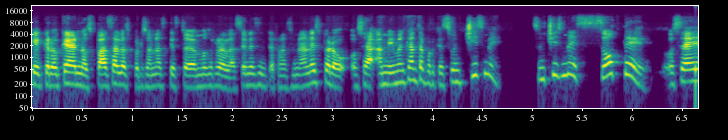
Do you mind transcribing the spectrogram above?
que creo que nos pasa a las personas que estudiamos relaciones internacionales, pero, o sea, a mí me encanta porque es un chisme, es un chisme sote, o sea,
